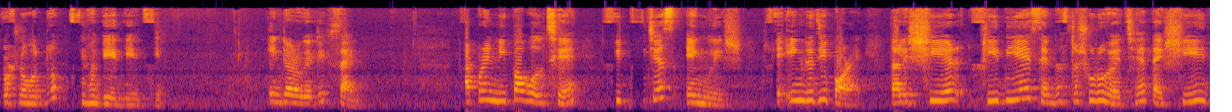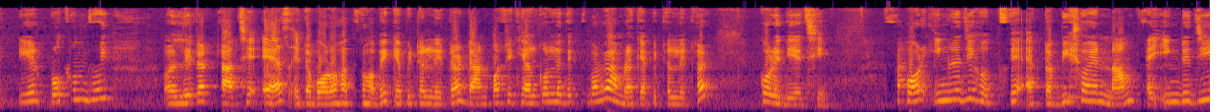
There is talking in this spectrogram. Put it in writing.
প্রশ্নবোধক চিহ্ন দিয়ে দিয়েছি। ইন্টারোগেটিভ সাইন তারপরে নিপা বলছে হি টিচেস ইংলিশ ইংরেজি পড়ায়। তাহলে শি এর শি দিয়ে সেন্টেন্সটা শুরু হয়েছে, তাই শি এর প্রথম দুই লেটারটা আছে এস এটা বড় হাতের হবে, ক্যাপিটাল লেটার, ডান পাশে খেয়াল করলে দেখতে পারবে আমরা ক্যাপিটাল লেটার করে দিয়েছি। তারপর ইংরেজি হচ্ছে একটা বিষয়ের নাম, তাই ইংরেজি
